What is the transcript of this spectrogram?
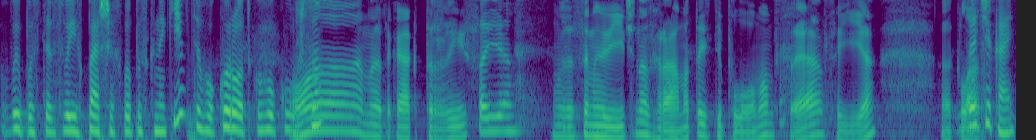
випустив своїх перших випускників цього короткого курсу. О, у мене така актриса є. Вже семирічна, з грамотою, з дипломом, все, все є. Е, Клас. Зачекай.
